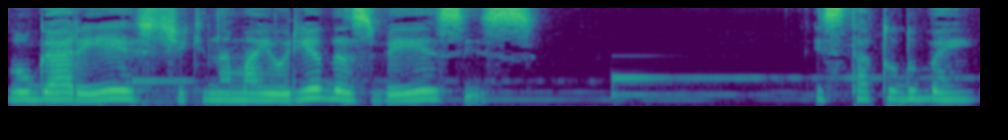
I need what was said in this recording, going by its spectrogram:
Lugar este que, na maioria das vezes, está tudo bem.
